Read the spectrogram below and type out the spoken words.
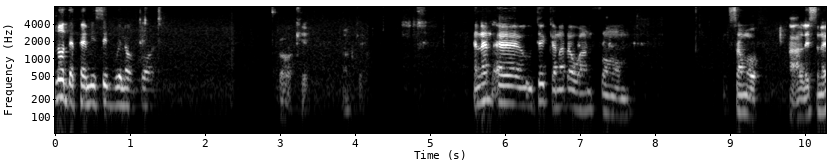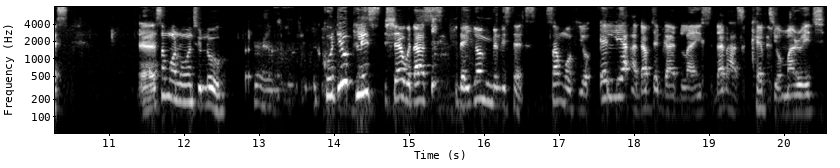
not the permissive will of God. Okay. Okay. And then uh, we'll take another one from some of our listeners. Uh, someone wants to know could you please share with us, the young ministers, some of your earlier adopted guidelines that has kept your marriage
